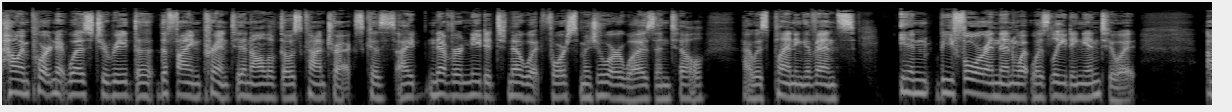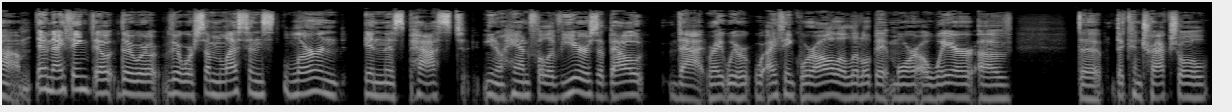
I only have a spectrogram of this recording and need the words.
how important it was to read the the fine print in all of those contracts because I never needed to know what force majeure was until I was planning events in before and then what was leading into it. Um, and I think th- there were there were some lessons learned in this past you know handful of years about that. Right, We're I think we're all a little bit more aware of the the contractual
